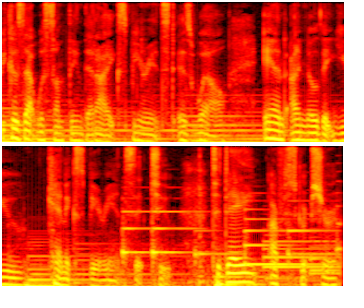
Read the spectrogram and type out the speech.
because that was something that I experienced as well. And I know that you can experience it too. Today, our scripture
